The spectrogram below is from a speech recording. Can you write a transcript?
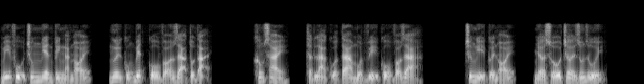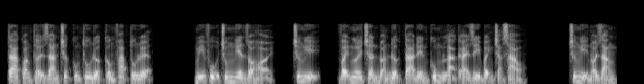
Mỹ phụ trung niên kinh ngạc nói, ngươi cũng biết cổ võ giả tồn tại. Không sai, thật là của ta một vị cổ võ giả. Trương nghị cười nói, nhờ số trời run rủi, ta quang thời gian trước cũng thu được công pháp tu luyện. Mỹ phụ trung niên dò hỏi, trương nghị, vậy ngươi chẩn đoán được ta đến cùng là cái gì bệnh trạng sao? Trương nghị nói rằng,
